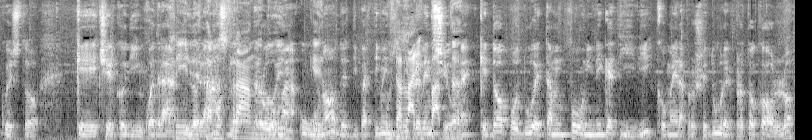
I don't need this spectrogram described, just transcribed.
questo che cerco di inquadrarvi Sì, della ASL Roma lui, che 1 del Dipartimento di. Prevenzione che dopo due tamponi negativi, come la procedura e il protocollo,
